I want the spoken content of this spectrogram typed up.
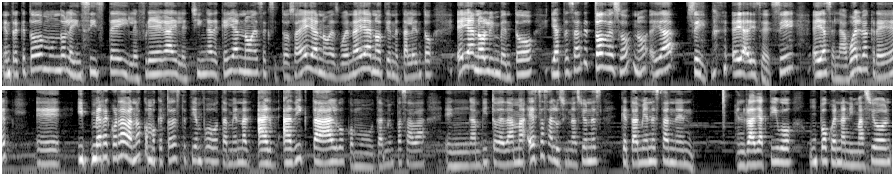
entre que todo el mundo le insiste y le friega y le chinga de que ella no es exitosa, ella no es buena, ella no tiene talento, ella no lo inventó, y a pesar de todo eso, ¿no? Ella sí, ella dice sí, ella se la vuelve a creer. eh, y me recordaba, ¿no? Como que todo este tiempo también ad- ad- adicta a algo, como también pasaba en Gambito de Dama. Estas alucinaciones que también están en, en Radioactivo, un poco en animación,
